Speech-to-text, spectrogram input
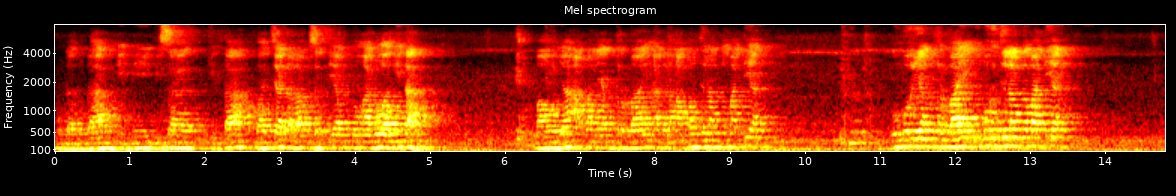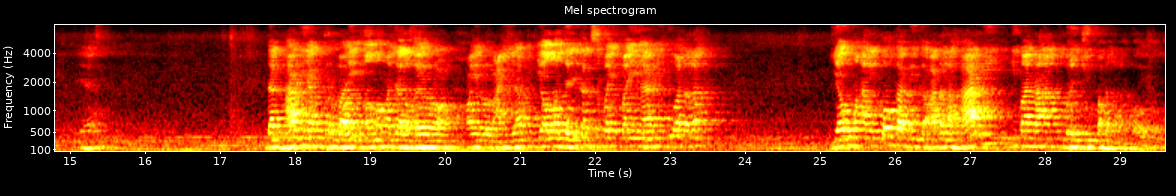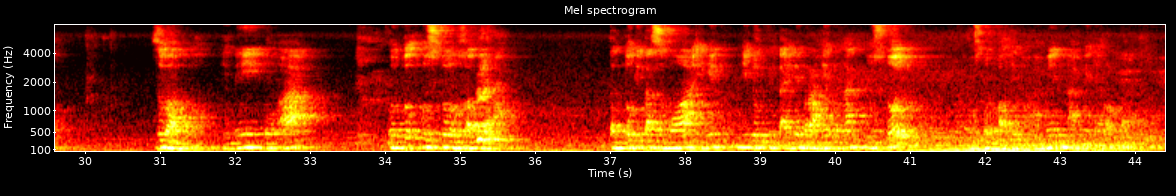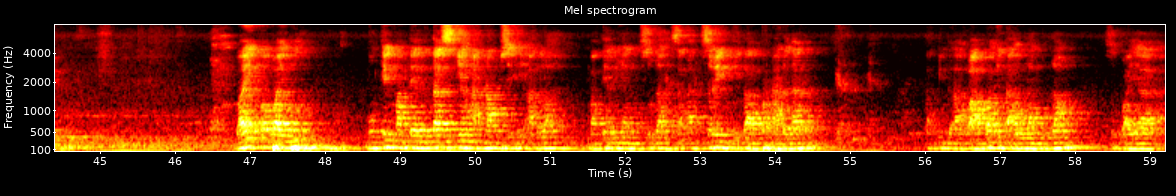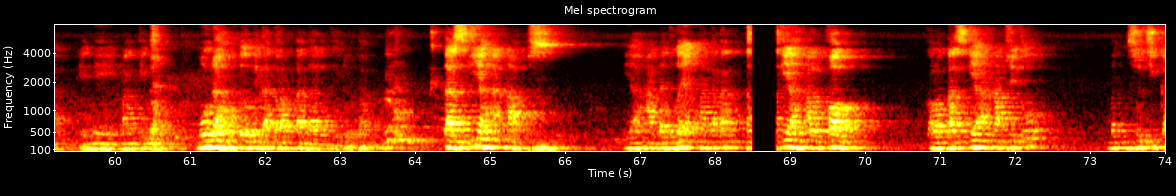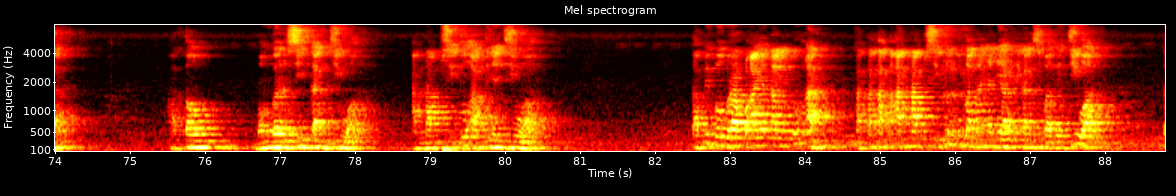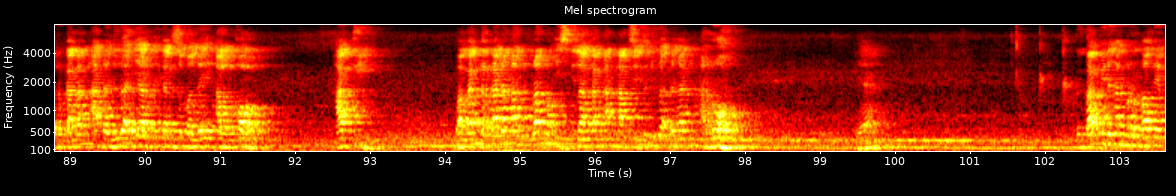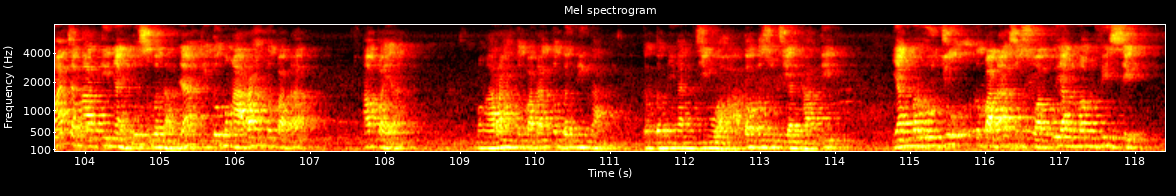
Mudah-mudahan ini bisa kita baca dalam setiap doa-doa kita. Maunya amal yang terbaik adalah amal jelang kematian. Umur yang umur jelang kematian. Ya. Dan hari yang terbaik Allah majal khairah khairul ayyam ya Allah jadikan sebaik-baik hariku adalah yauma alqaka bika adalah hari di mana aku berjumpa dengan Engkau ya Allah. Subhanallah. Ini doa untuk husnul khatimah. Baik Bapak Ibu, mungkin materi yang anak sini ini adalah materi yang sudah sangat sering kita pernah dengar. Tapi gak apa-apa kita ulang-ulang supaya ini makin mudah untuk kita terapkan dalam kehidupan. Tazkiyah an-nafs Tapi beberapa ayat Al-Quran Kata-kata nafsu itu bukan hanya diartikan sebagai jiwa Terkadang ada juga diartikan sebagai alkohol Hati. Bahkan terkadang Al-Quran mengistilahkan nafsu itu juga dengan roh Ya. Tetapi dengan berbagai macam artinya itu sebenarnya itu mengarah kepada apa ya? Mengarah kepada kebeningan, kebeningan jiwa atau kesucian hati yang merujuk kepada sesuatu yang non fisik.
